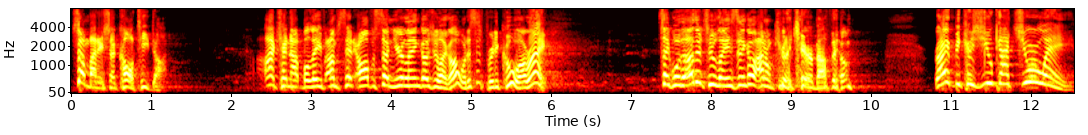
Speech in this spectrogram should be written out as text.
Somebody should call TDOT. I cannot believe I'm sitting, all of a sudden your lane goes, you're like, oh, well, this is pretty cool, all right. It's like, well, the other two lanes didn't go, I don't really care about them, right? Because you got your way.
